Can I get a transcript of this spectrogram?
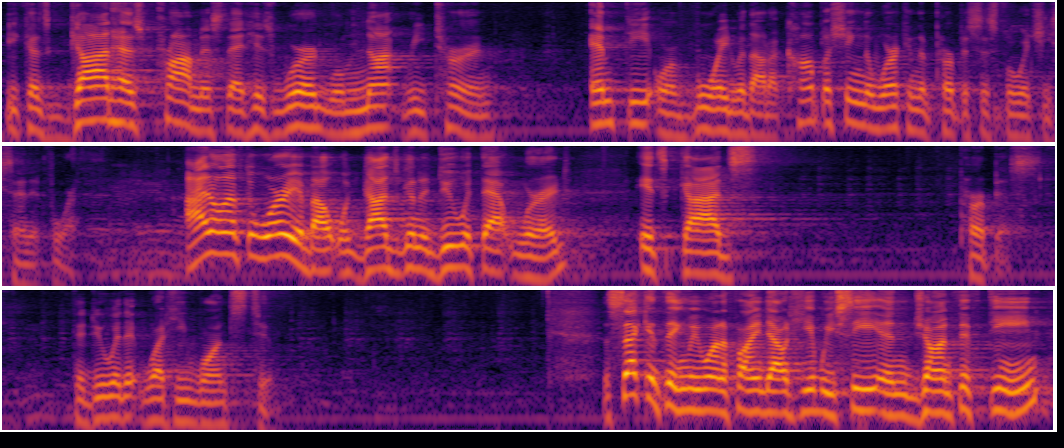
Because God has promised that His word will not return empty or void without accomplishing the work and the purposes for which He sent it forth. I don't have to worry about what God's going to do with that word. It's God's purpose to do with it what He wants to. The second thing we want to find out here, we see in John 15,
